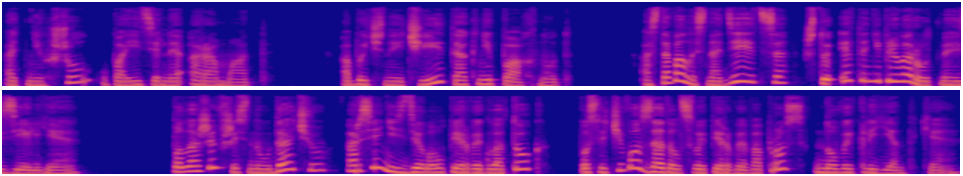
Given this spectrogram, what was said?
От них шел упоительный аромат. Обычные чаи так не пахнут. Оставалось надеяться, что это не приворотное зелье. Положившись на удачу, Арсений сделал первый глоток, после чего задал свой первый вопрос новой клиентке.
